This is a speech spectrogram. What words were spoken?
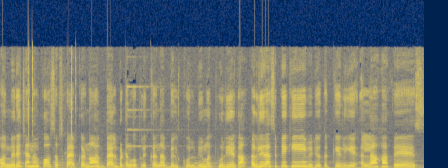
और मेरे चैनल को सब्सक्राइब करना और बेल बटन को क्लिक करना बिल्कुल भी मत भूलिएगा। अगली रेसिपी की वीडियो तक के लिए अल्लाह हाफिज।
